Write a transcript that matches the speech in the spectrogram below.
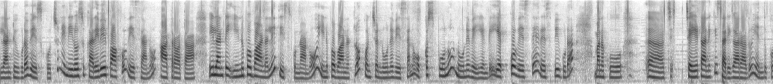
ఇలాంటివి కూడా వేసుకోవచ్చు. నేను ఈరోజు కరివేపాకు వేశాను. ఆ తర్వాత ఇలాంటి ఇనుప బాణలే తీసుకున్నాను. ఇనుప బాణట్లో కొంచెం నూనె వేశాను. ఒక్క స్పూను నూనె వేయండి. ఎక్కువ వేస్తే రెసిపీ కూడా మనకు చేయటానికి సరిగా రాదు. ఎందుకో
